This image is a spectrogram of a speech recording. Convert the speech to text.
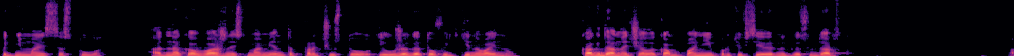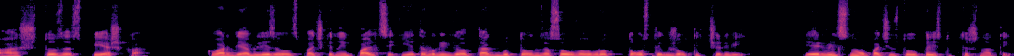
поднимаясь со стула. Однако важность момента прочувствовал и уже готов идти на войну. Когда начало кампании против северных государств? А что за спешка? Кварди облизывал спачканные пальцы, и это выглядело так, будто он засовывал в рот толстых желтых червей. Эрвиль снова почувствовал приступ тошноты.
